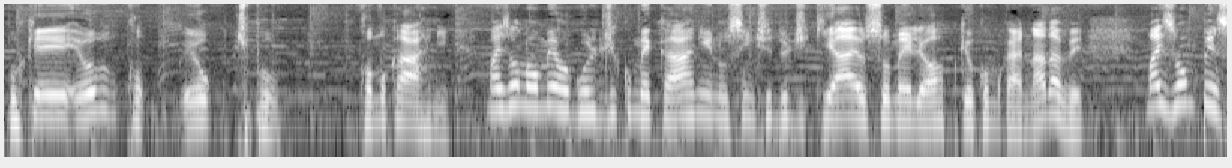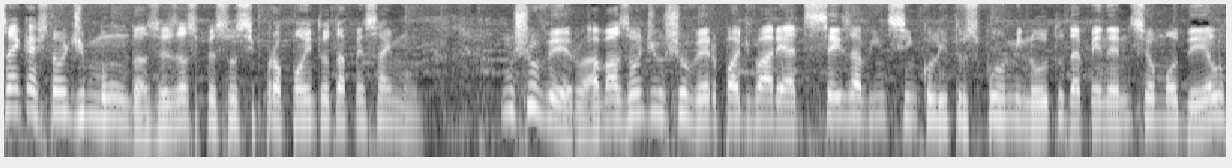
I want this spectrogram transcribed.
porque eu, eu, tipo, como carne, mas eu não me orgulho de comer carne no sentido de que, ah, eu sou melhor porque eu como carne, nada a ver. Mas vamos pensar em questão de mundo, às vezes as pessoas se propõem tentar pensar em mundo. Um chuveiro. A vazão de um chuveiro pode variar de 6 a 25 litros por minuto, dependendo do seu modelo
